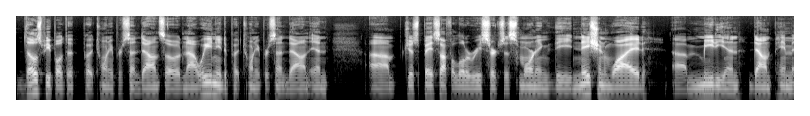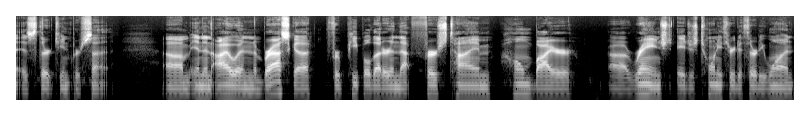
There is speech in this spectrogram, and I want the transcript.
those people to put twenty percent down, so now we need to put twenty percent down. And um, just based off a little research this morning, the nationwide uh, median down payment is thirteen percent. Um, and in Iowa and Nebraska, for people that are in that first time home buyer uh, range, ages 23 to 31,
